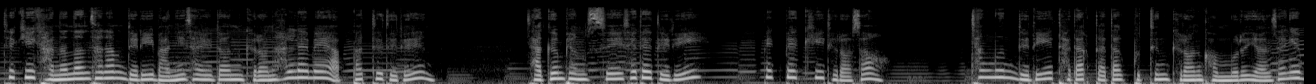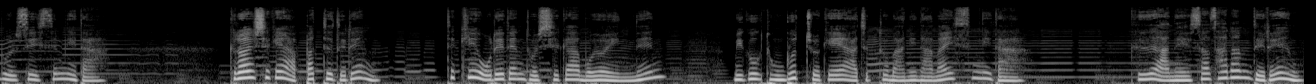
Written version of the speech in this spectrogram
특히 가난한 사람들이 많이 살던 그런 할렘의 아파트들은 작은 평수의 세대들이 빽빽히 들어서 창문들이 다닥다닥 붙은 그런 건물을 연상해 볼 수 있습니다. 그런 식의 아파트들은 특히 오래된 도시가 모여 있는 미국 동부 쪽에 아직도 많이 남아 있습니다. 그 안에서 사람들은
